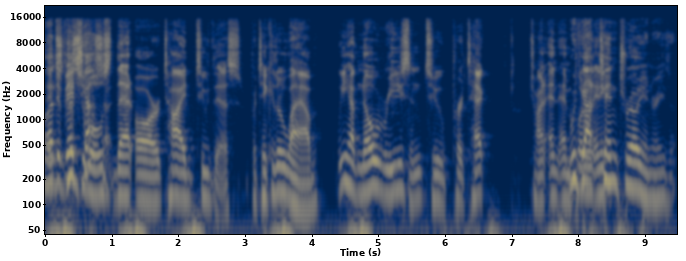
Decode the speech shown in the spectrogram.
individuals that are tied to this particular lab, we have no reason to protect China and, and we've put got on any. 10 trillion reasons.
